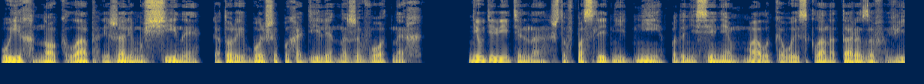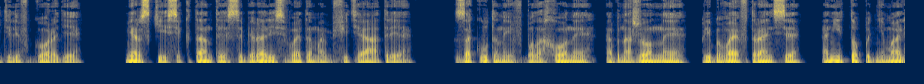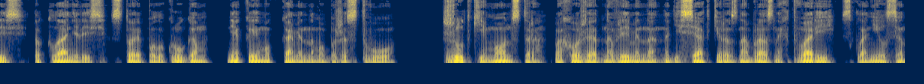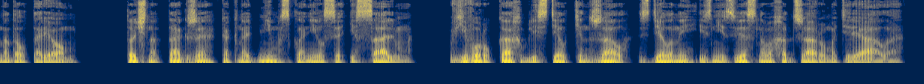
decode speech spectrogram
У их ног лап лежали мужчины, которые больше походили на животных. Неудивительно, что в последние дни по донесениям мало кого из клана Таразов видели в городе. Мерзкие сектанты собирались в этом амфитеатре. Закутанные в балахоны, обнаженные, пребывая в трансе, они то поднимались, то кланялись, стоя полукругом некоему каменному божеству. Жуткий монстр, похожий одновременно на десятки разнообразных тварей, склонился над алтарем. Точно так же, как над ним склонился и Сальм. В его руках блестел кинжал, сделанный из неизвестного хаджару материала.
